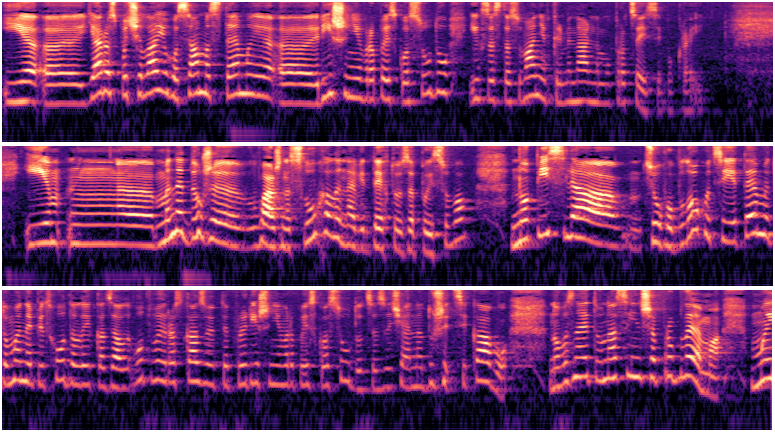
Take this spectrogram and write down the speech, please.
І е, я розпочала його саме з теми е, рішення Європейського суду їх застосування в кримінальному процесі в Україні. І м, е, мене дуже уважно слухали, навіть дехто записував. Но після цього блоку, цієї теми, до мене підходили і казали: от ви розказуєте про рішення Європейського суду, це звичайно дуже цікаво. Але ви знаєте, у нас інша проблема. Ми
